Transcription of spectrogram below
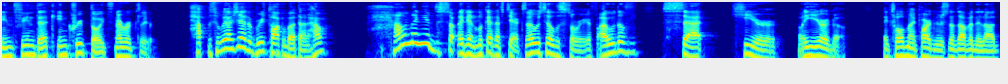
in fintech in crypto. It's never clear. How, so we actually had a brief talk about that. How how many of the again look at FTX. I always tell the story. If I would have sat here a year ago and told my partners Nadav and Elad,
